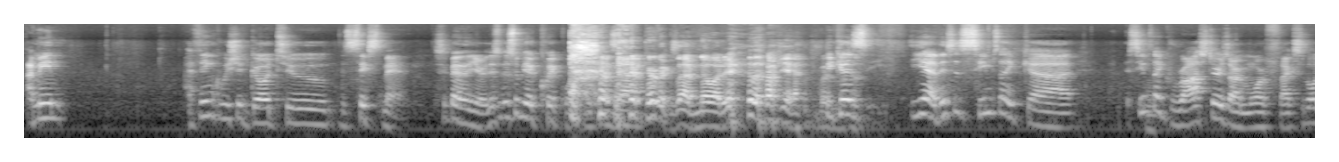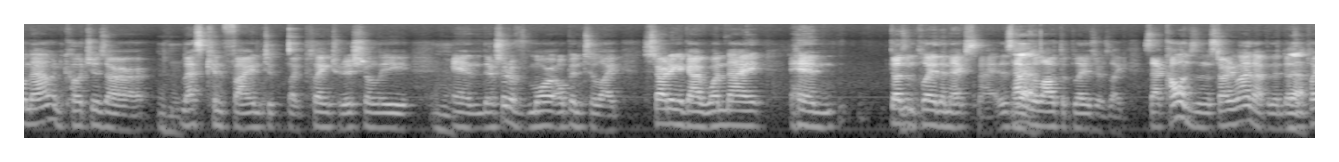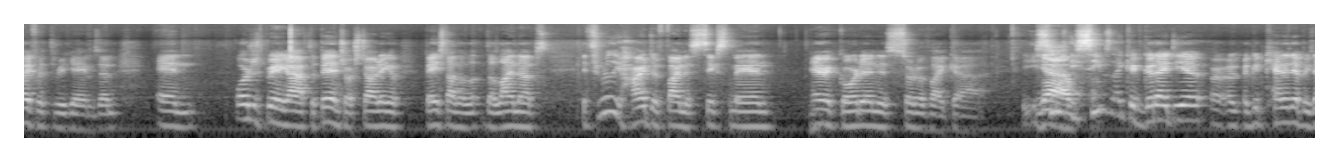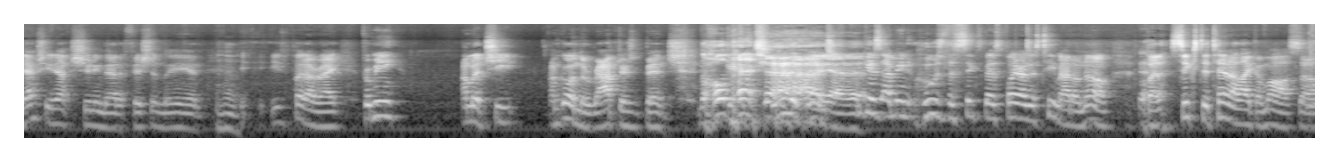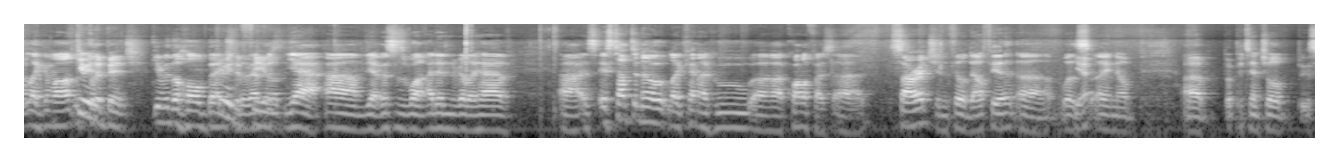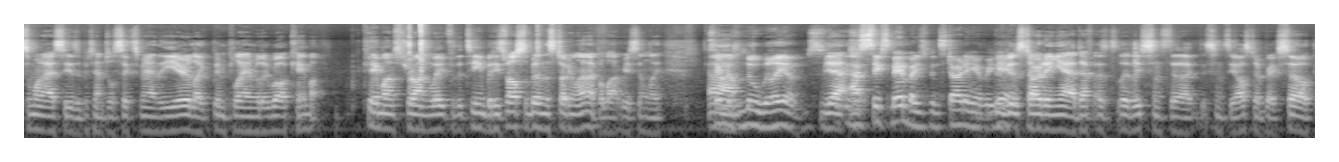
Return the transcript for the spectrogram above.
I mean, I think we should go to the sixth man. Six man of the year. This this would be a quick one because uh, perfect. Because I have no idea. yeah. Because yeah, this is seems like uh, it seems like rosters are more flexible now, and coaches are mm-hmm. less confined to like playing traditionally, mm-hmm. and they're sort of more open to like starting a guy one night and doesn't play the next night. This happens yeah. a lot with the Blazers. Like Zach Collins is in the starting lineup and then doesn't yeah. play for three games, and and or just bring a guy off the bench or starting him based on the, the lineups. It's really hard to find a sixth man Eric Gordon is sort of like uh, he, yeah. seems, he seems like a good idea or a, a, good candidate, but he's actually not shooting that efficiently, and mm-hmm. he, he's played all right. For me, I'm gonna cheat. I'm going the Raptors bench. The whole bench. the bench. yeah, yeah. Because I mean, who's the sixth best player on this team? I don't know, but six to ten, I like them all. So like them all. Give me the bench. Give me the whole bench. Give me the, the field. Raptors. Yeah, um, yeah. This is one I didn't really have. Uh, it's, it's tough to know like kind of who uh, qualifies. Uh, Saric in Philadelphia uh, was yeah. I know uh, a potential someone I see as a potential six man of the year. Like been playing really well. Came up came on strong late for the team, but he's also been in the starting lineup a lot recently. Same um, with Lou Williams. Yeah, he's a six man, but he's been starting every game. He's been starting, yeah, definitely at least since the since the All Star break. So.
